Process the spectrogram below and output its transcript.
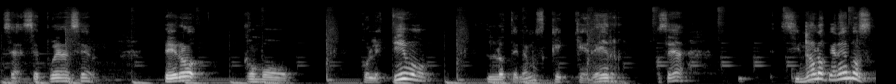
o sea, se puede hacer, pero como colectivo lo tenemos que querer, o sea, si no lo queremos,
